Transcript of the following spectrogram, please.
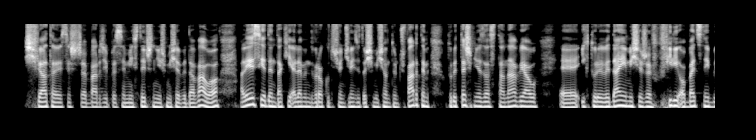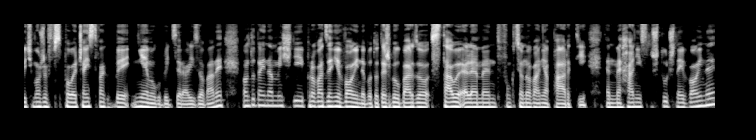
świata jest jeszcze bardziej pesymistyczny niż mi się wydawało, ale jest jeden taki element w roku 1984, który też mnie zastanawiał e, i który wydaje mi się, że w chwili obecnej być może w społeczeństwach by nie mógł być zrealizowany. Mam tutaj na myśli prowadzenie wojny, bo to też był bardzo stały element funkcjonowania partii. Ten mechanizm sztucznej wojny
